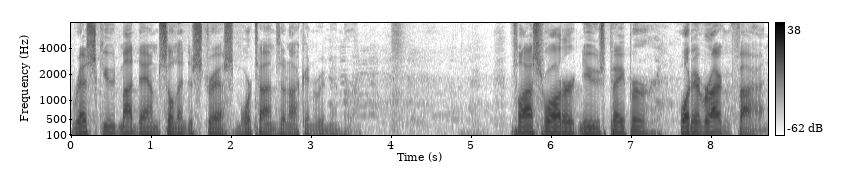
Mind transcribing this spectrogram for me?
rescued my damsel in distress more times than I can remember. Fly swatter, newspaper, whatever I can find.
